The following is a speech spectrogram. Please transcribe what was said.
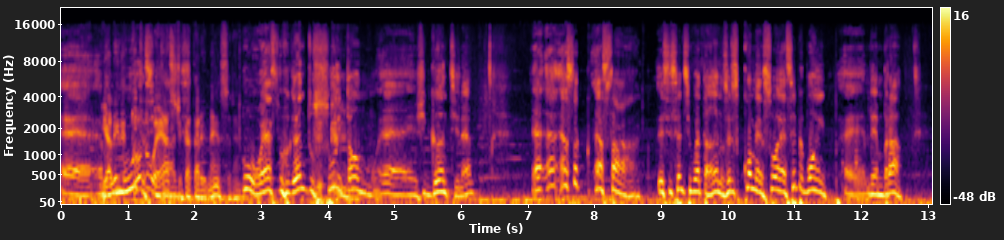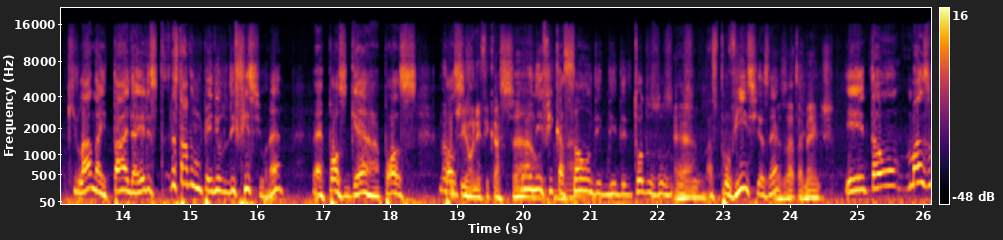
é, e além de todo o oeste catarinense, né? O oeste, o Rio Grande do Sul, então, é gigante, né? É, é, essa, essa, esses 150 anos, eles começou, é sempre bom é, lembrar que lá na Itália eles eles estavam num período difícil, né? É, pós-guerra, pós não pós tinha unificação unificação né? de, de, de todos os, é. as províncias, né? Exatamente. E então, mas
